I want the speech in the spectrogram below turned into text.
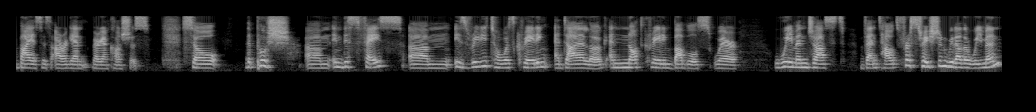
biases are again very unconscious. So the push um, in this phase um, is really towards creating a dialogue and not creating bubbles where women just vent out frustration with other women,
